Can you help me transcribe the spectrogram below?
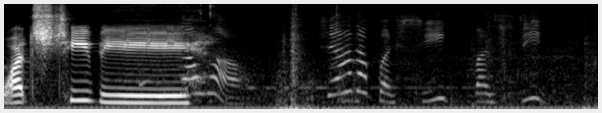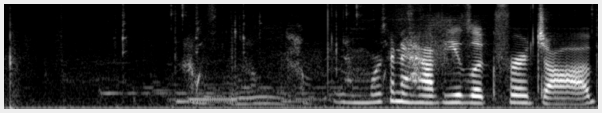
Watch TV. And we're gonna have you look for a job.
